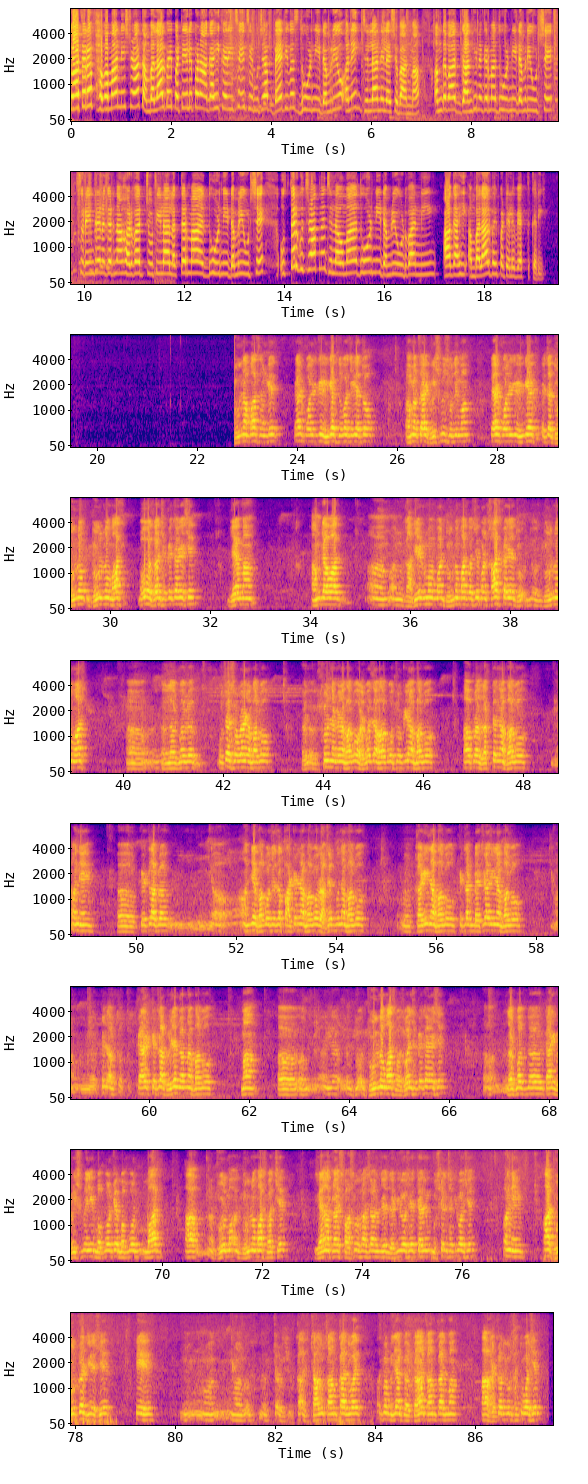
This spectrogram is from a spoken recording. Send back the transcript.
તો આ તરફ હવામાન નિષ્ણાત અંબાલાલભાઈ પટેલે પણ આગાહી કરી છે, જે મુજબ બે દિવસ ધૂળની ડમરીઓ અનેક જિલ્લાને લેશે બાનમાં. અમદાવાદ, ગાંધીનગરમાં ધૂળની ડમરી ઉડશે, સુરેન્દ્રનગરના હળવદ, ચોટીલા, લખતરમાં ધૂળની ડમરી ઉડશે. ઉત્તર ગુજરાતના જિલ્લાઓમાં ધૂળની ડમરી ઉડવાની આગાહી અંબાલાલભાઈ પટેલે વ્યક્ત કરી. ધૂળના માસ અંગે ક્યારે પોઝિટિવ ઇન્ડેક્સ જોવા જઈએ તો હમણાં તારીખ વીસમી સુધીમાં એર ક્વોલિટી ઇન્ડિયા એટલે ધૂળનો ધૂળનો માસ બહુ વધવાની શક્યતા રહે છે? જેમાં અમદાવાદ અમ, અમ, ગાંધીનગરમાં પણ ધૂળનો માસ વચ્ચે પણ ખાસ કરીને ધૂળનો માસ લગભગ ઉત્તર સૌરાષ્ટ્રના ભાગો સુરનગરના ભાગો હળવદના ભાગો ચોકીના ભાગો આ ઉપરાંત લખતરના ભાગો અને કેટલાક અન્ય ભાગો છે તો પાટણના ભાગો રાધનપુરના ભાગો કડીના ભાગો, કેટલાક બેચરાજીના ભાગો ક્યારેક કેટલાક વિજયગામના ભાગોમાં ધૂળનો માસ વધવાની શક્યતા છે. લગભગ તારીખ વીસમીની બપોર કે બપોર બાદ આ ધૂળમાં ધૂળનો માસ વધશે. જેના કારણે શ્વાસોશ્વાસન જે દર્દીઓ છે તેની મુશ્કેલ થતી હોય છે. અને આ ધૂળકર જે છે એ ચાલુ કામકાજ હોય અથવા બીજા ઘણા કામકાજમાં આ હરકતરૂપ થતું હોય છે?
